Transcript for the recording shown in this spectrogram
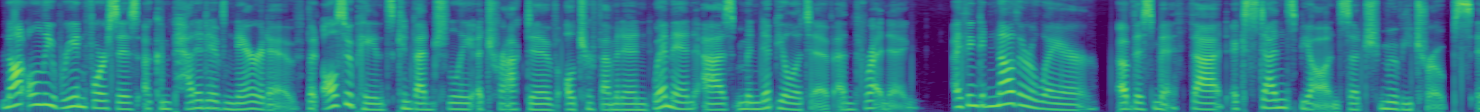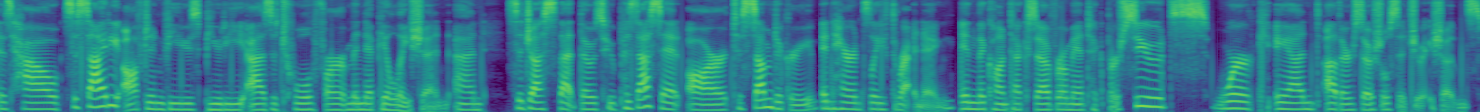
not only reinforces a competitive narrative, but also paints conventionally attractive ultra feminine women as manipulative and threatening. I think another layer of this myth that extends beyond such movie tropes is how society often views beauty as a tool for manipulation and suggests that those who possess it are, to some degree, inherently threatening in the context of romantic pursuits, work, and other social situations.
